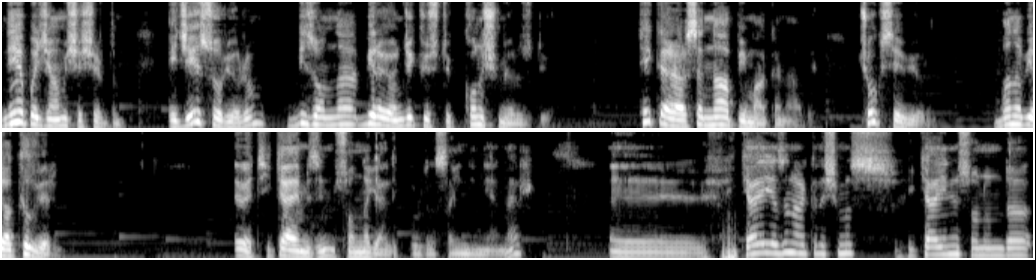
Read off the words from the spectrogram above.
Ne yapacağımı şaşırdım. Ece'ye soruyorum. Biz onunla bir ay önce küstük. Konuşmuyoruz diyor. Tekrar ararsa ne yapayım Hakan abi? Çok seviyorum. Bana bir akıl verin. Evet hikayemizin sonuna geldik burada sayın dinleyenler. Ee, hikaye yazan arkadaşımız hikayenin sonunda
